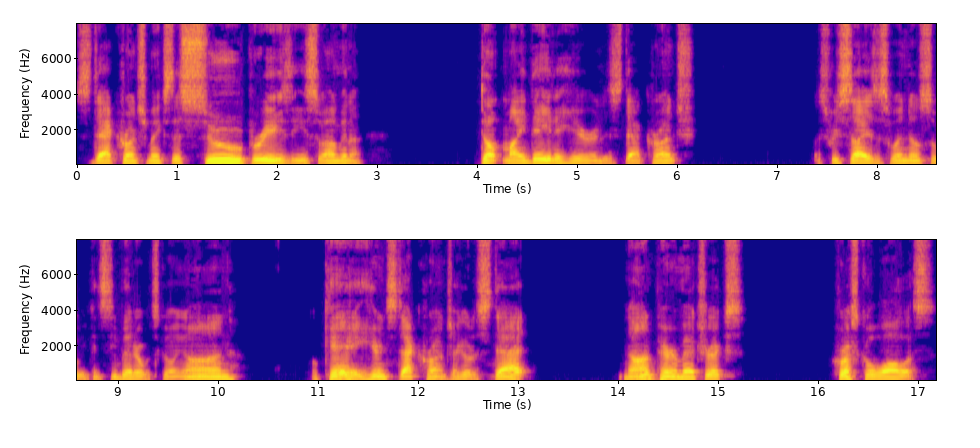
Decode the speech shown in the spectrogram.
StatCrunch makes this super easy, so I'm going to dump my data here into StatCrunch. Let's resize this window so we can see better what's going on. Okay, here in StatCrunch, I go to Stat, Non-Parametrics, Kruskal-Wallis.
